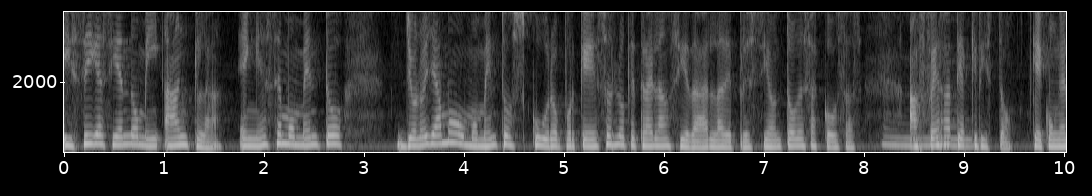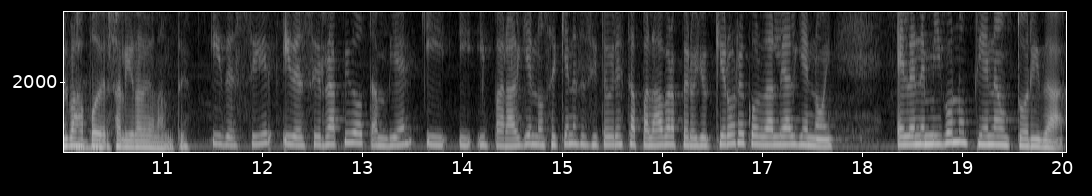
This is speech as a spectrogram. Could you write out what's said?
y sigue siendo mi ancla en ese momento. Yo lo llamo momento oscuro porque eso es lo que trae la ansiedad, la depresión, todas esas cosas. Aférrate a Cristo, que con Él vas a poder salir adelante. Y decir, y decir rápido también, y, y, y para alguien, no sé quién necesita oír esta palabra, pero yo quiero recordarle a alguien hoy, el enemigo no tiene autoridad,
